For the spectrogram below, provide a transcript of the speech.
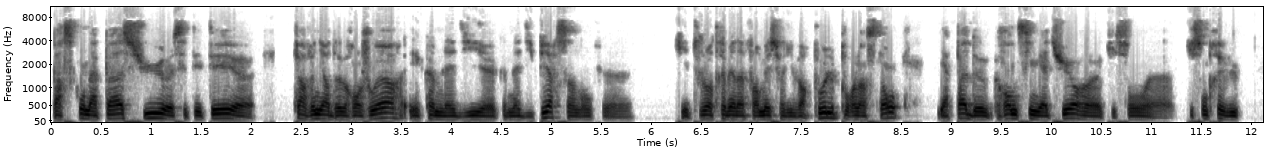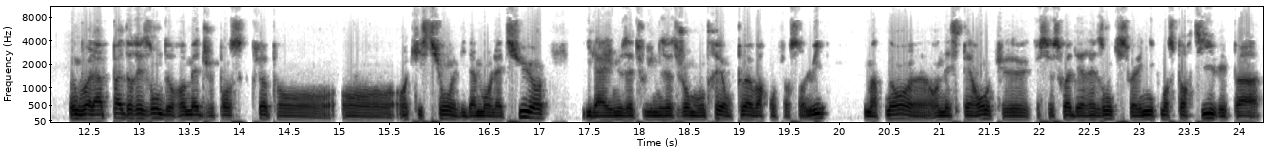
parce qu'on n'a pas su cet été faire venir de grands joueurs et comme l'a dit comme l'a dit Pierce, hein, donc qui est toujours très bien informé sur Liverpool, pour l'instant, il n'y a pas de grandes signatures qui sont qui sont prévues. Donc voilà, pas de raison de remettre, je pense, Klopp en, en, en question évidemment là-dessus. Hein. Il a, il nous a tout, il nous a toujours montré, on peut avoir confiance en lui. Maintenant, euh, en espérant que, que ce soit des raisons qui soient uniquement sportives et pas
